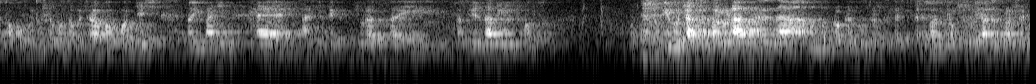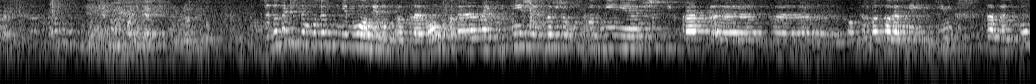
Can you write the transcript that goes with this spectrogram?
wysoko fundusz remontowy trzeba było podnieść. No i pani e, architekt, która tutaj pracuje z nami już od długiego czasu, paru lat, za, bo to problem był troszkę też z elewacją. Bardzo proszę. Czy były pani jakieś problemy? Że tutaj przy tym budynku nie było wielu problemów. E, najtrudniejsze jest zawsze uzgodnienie wszystkich prac e, z e, konserwatorem miejskim zabytków,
